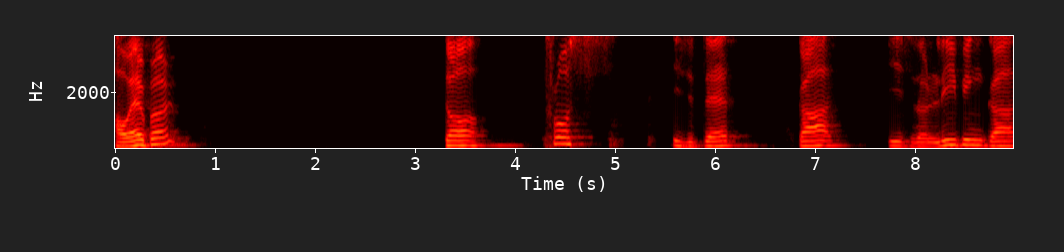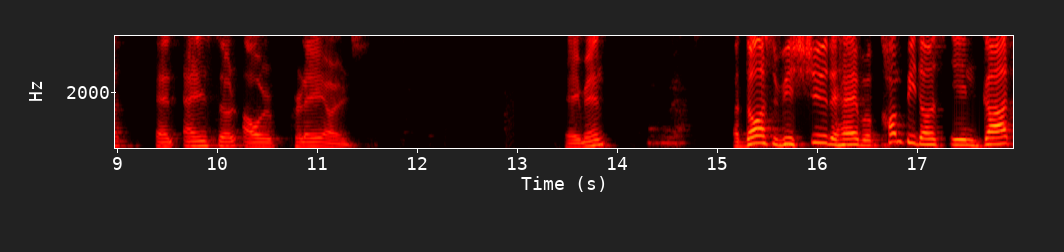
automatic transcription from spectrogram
However, the truth is that God is the living God and answer our prayers. Amen. Thus, we should have confidence in God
